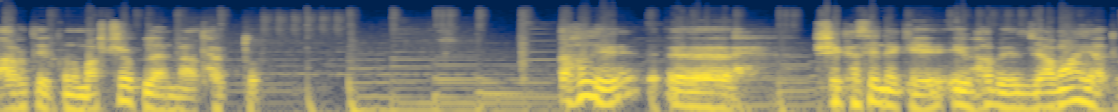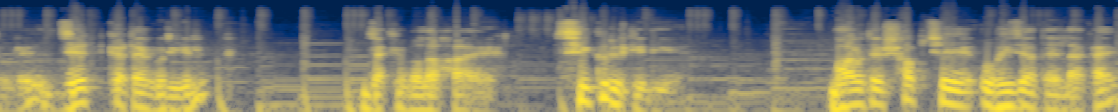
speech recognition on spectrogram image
ভারতের কোনো মাস্টার প্ল্যান না থাকতো, তাহলে শেখ হাসিনাকে এইভাবে জামাই আদরে জেড ক্যাটাগরির যাকে বলা হয় সিকিউরিটি দিয়ে ভারতের সবচেয়ে অভিজাত এলাকায়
